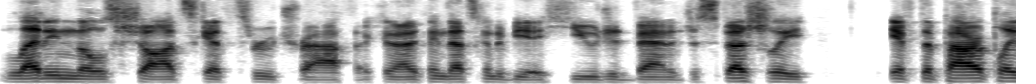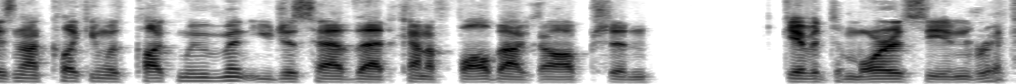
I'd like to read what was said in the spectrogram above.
letting those shots get through traffic. And I think that's going to be a huge advantage, especially if the power play is not clicking with puck movement. You just have that kind of fallback option. Give it to Morrissey and rip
